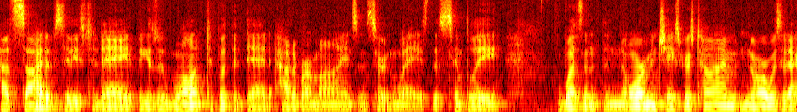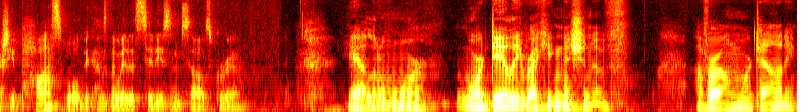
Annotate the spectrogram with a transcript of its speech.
outside of cities today because we want to put the dead out of our minds in certain ways. This simply wasn't the norm in Shakespeare's time, nor was it actually possible because of the way the cities themselves grew. Yeah, a little more more daily recognition of of our own mortality.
